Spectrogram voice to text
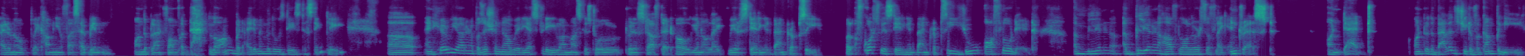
i don't know like how many of us have been on the platform for that long but i remember those days distinctly. Uh, and here we are in a position now where yesterday elon musk has told twitter stuff that oh you know like we are staring at bankruptcy. Well of course we're staring at bankruptcy. You offloaded a million and a, a billion and a half dollars of like interest on debt onto the balance sheet of a company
